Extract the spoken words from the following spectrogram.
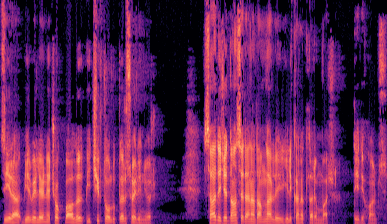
Zira birbirlerine çok bağlı bir çift oldukları söyleniyor. Sadece dans eden adamlarla ilgili kanıtlarım var, dedi Holmes.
